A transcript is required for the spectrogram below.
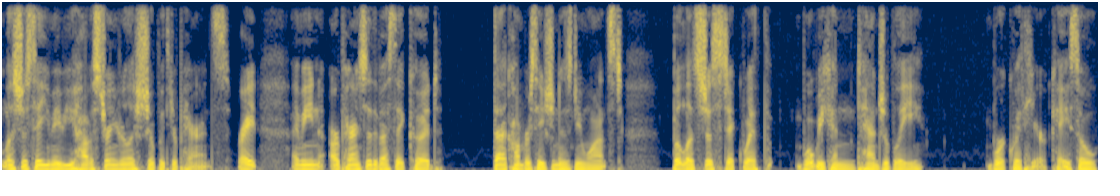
let's just say maybe you have a strained relationship with your parents, right? I mean, our parents did the best they could. That conversation is nuanced, but let's just stick with what we can tangibly work with here, okay? So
